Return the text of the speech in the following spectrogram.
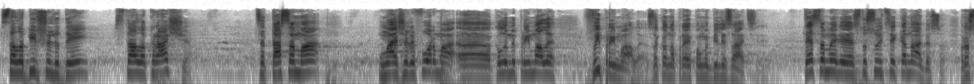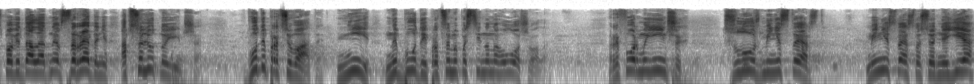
Стало більше людей, стало краще. Це та сама майже реформа, е, коли ми приймали, ви приймали законопроект по мобілізації. Те саме е, стосується і канабісу. Розповідали одне всередині абсолютно інше. Буде працювати? Ні, не буде. І про це ми постійно наголошували. Реформи інших служб, міністерств. Міністерство сьогодні є,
